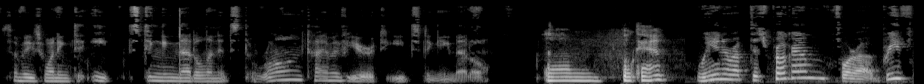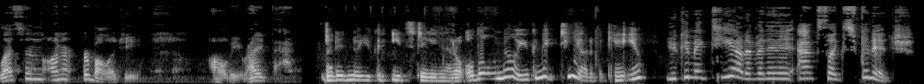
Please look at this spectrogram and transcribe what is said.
Somebody's wanting to eat stinging nettle, and it's the wrong time of year to eat stinging nettle. Um, okay. We interrupt this program for a brief lesson on herbology. I'll be right back. I didn't know you could eat stinging nettle. Although, no, you can make tea out of it, can't you? You can make tea out of it, and it acts like spinach.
